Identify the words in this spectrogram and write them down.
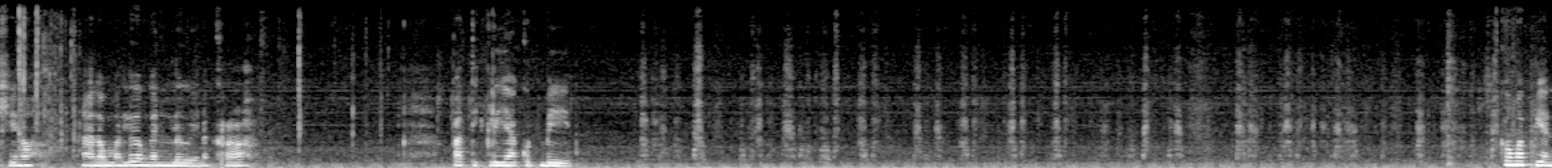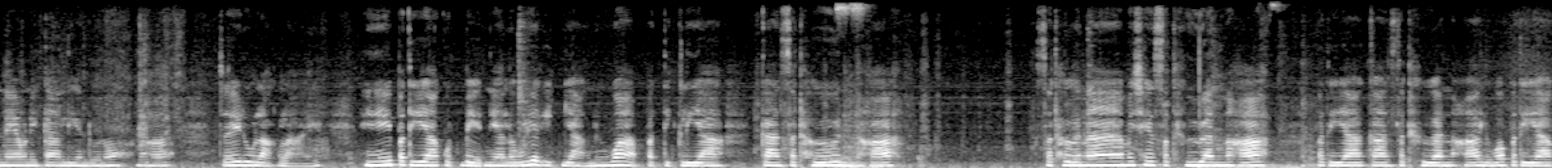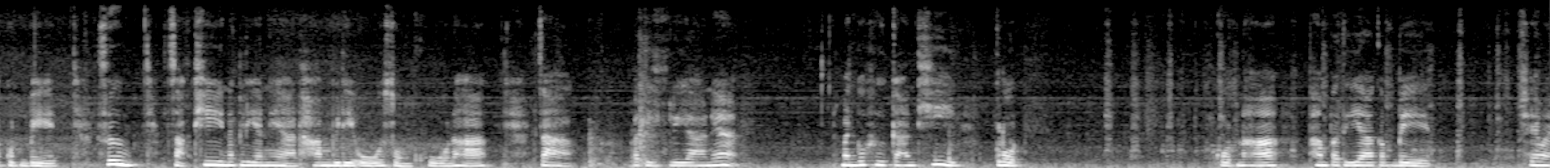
เคเนาะอ่าเรามาเริ่มกันเลยนะคะปฏิกิริยากดเบสก็มาเปลี่ยนแนวในการเรียนดูเนาะนะคะ จะได้ดูหลากหลาย ทีนี้ปฏิกิริยากดเบสเนี่ยเราเรียกอีกอย่างหนึ่งว่าปฏิกิริยาการสะเทินนะคะ สะเทินนะไม่ใช่สะเทือนนะคะ ปฏิยาการสะเทือนนะคะ หรือว่าปฏิยากดเบสซึ่งจากที่นักเรียนเนี่ยทำวิดีโอส่งครูนะคะ จากปฏิกิริยาเนี่ย มันก็คือการที่กรดกรดนะคะทำปฏิยากับเบสใช่ไหม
